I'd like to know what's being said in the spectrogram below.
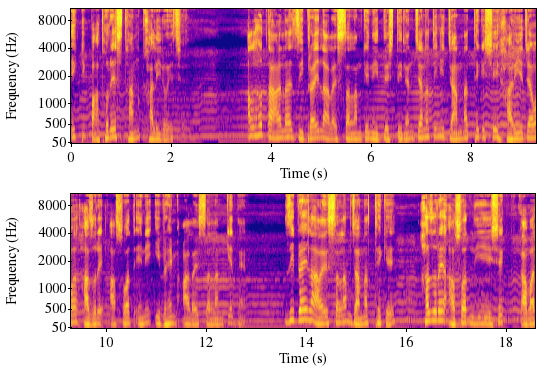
একটি পাথরের স্থান খালি রয়েছে। আল্লাহ তাআলা জিব্রাইল আলাইসাল্লামকে নির্দেশ দিলেন যেন তিনি জান্নাত থেকে সেই হারিয়ে যাওয়া হাজরে আসওয়াদ এনে ইব্রাহিম আলাইসাল্লামকে দেন। জিব্রাইল আলাইসাল্লাম জান্নাত থেকে হাজরে আসওয়াদ নিয়ে এসে কাবার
